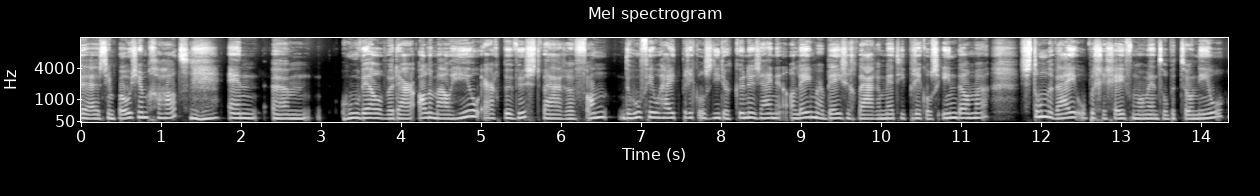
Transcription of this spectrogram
uh, symposium gehad. Mm -hmm. En um, hoewel we daar allemaal heel erg bewust waren van de hoeveelheid prikkels die er kunnen zijn en alleen maar bezig waren met die prikkels indammen, stonden wij op een gegeven moment op het toneel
